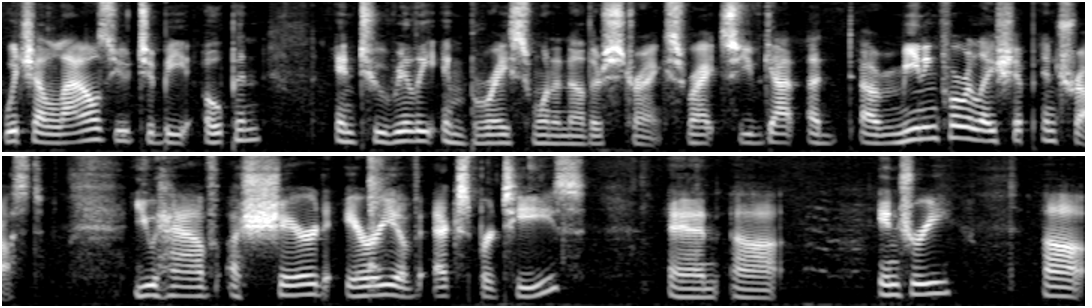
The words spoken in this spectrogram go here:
which allows you to be open and to really embrace one another's strengths, right? So you've got a, a meaningful relationship and trust you have a shared area of expertise and uh, injury, uh,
